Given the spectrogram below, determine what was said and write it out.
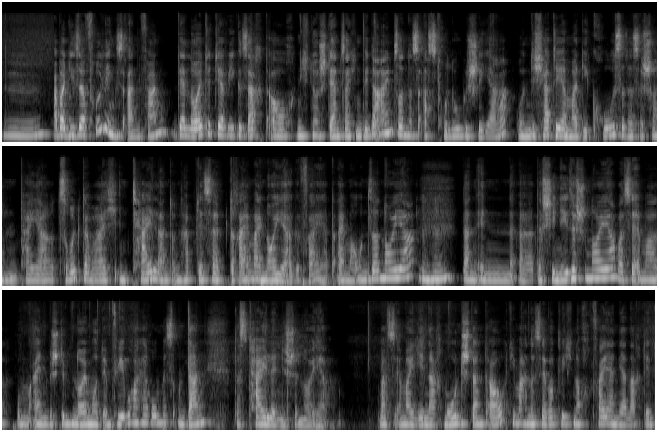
Mhm. Aber dieser Frühlingsanfang, der läutet ja, wie gesagt, auch nicht nur Sternzeichen wieder ein, sondern das astrologische Jahr. Und ich hatte ja mal die große, das ist schon ein paar Jahre zurück, da war ich in Thailand und habe deshalb dreimal Neujahr gefeiert. Einmal unser Neujahr, mhm. dann in äh, das chinesische Neujahr, was ja immer um einen bestimmten Neumond im Februar herum ist, und dann das thailändische Neujahr, was immer je nach Mondstand auch, die machen das ja wirklich noch, feiern ja nach den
